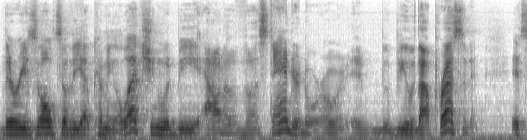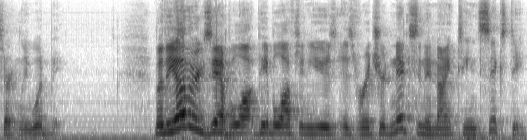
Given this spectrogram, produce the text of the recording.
the results of the upcoming election would be out of uh, standard or, or it would be without precedent. It certainly would be. But the other example people often use is Richard Nixon in 1960,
